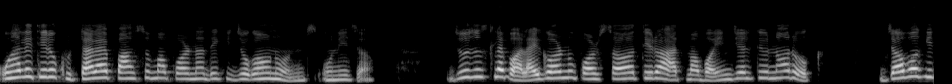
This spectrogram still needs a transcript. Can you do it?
उहाँले तेरो खुट्टालाई पासोमा पर्नदेखि जोगाउनु हुनेछ। जो जसलाई भलाइ गर्नुपर्छ तेरो हातमा भइन्जेल त्यो नरोक। जब कि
